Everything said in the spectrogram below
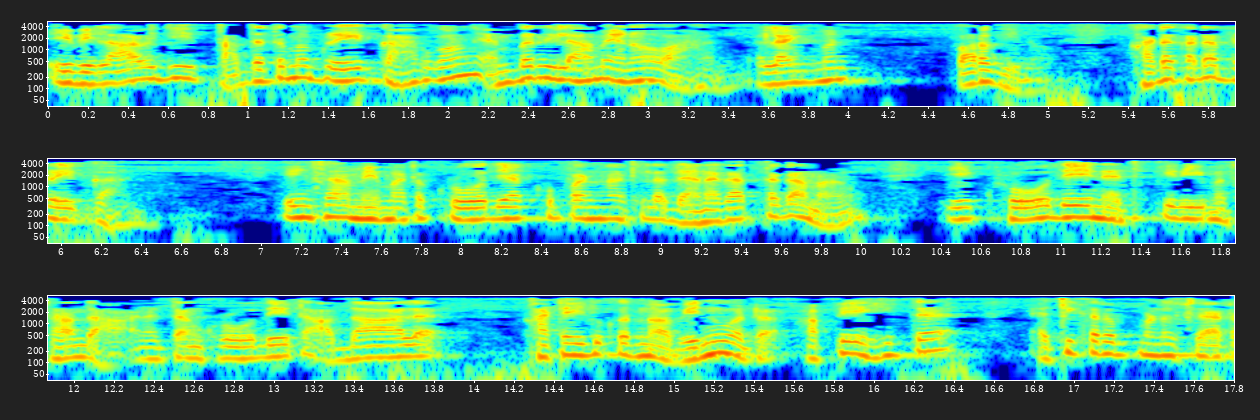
ඒ වෙලාවේදී තදටම බ්‍රේක් ගහපු ගමන් ඇම්බරිලාම යනවා වාහනේ. ඇලයින්මන්ට් වරදිනවා. කඩ කඩ බ්‍රේක් ගන්නවා. ඒ නිසා මේ මට ක්‍රෝධයක් උපන්නා කියලා දැනගත්ත ගමන් ඒ ක්‍රෝධේ නැති කිරීම සඳහා නැත්නම් ක්‍රෝධයට අදාළ කටයුතු කරන වෙනුවට අපේ හිත ඇති කරපු මනසට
